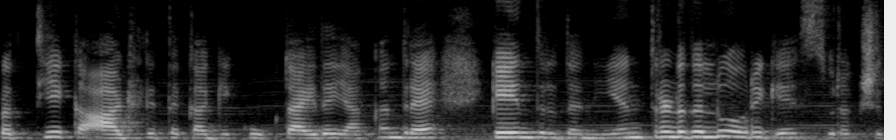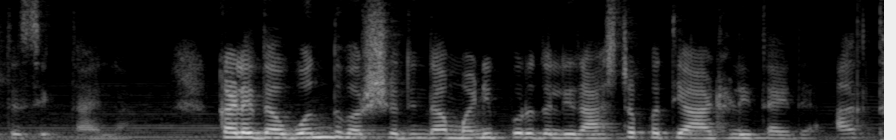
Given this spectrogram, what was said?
ಪ್ರತ್ಯೇಕ ಆಡಳಿತಕ್ಕಾಗಿ ಕೂಗ್ತಾ ಇದೆ. ಯಾಕಂದ್ರೆ ಕೇಂದ್ರದ ನಿಯಂತ್ರಣದಲ್ಲೂ ಅವರಿಗೆ ಸುರಕ್ಷತೆ ಸಿಗ್ತಾ ಇಲ್ಲ. ಕಳೆದ ಒಂದು ವರ್ಷದಿಂದ ಮಣಿಪುರದಲ್ಲಿ ರಾಷ್ಟ್ರಪತಿ ಆಡಳಿತ ಇದೆ. ಅರ್ಥ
